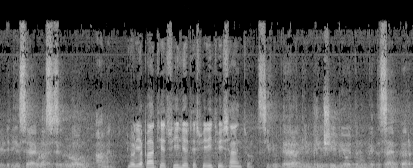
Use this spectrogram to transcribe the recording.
et in saecula saeculorum. Amen. Gloria Patri et Filio et Spiritui Sancto. Sicut erat in principio et nunc et semper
